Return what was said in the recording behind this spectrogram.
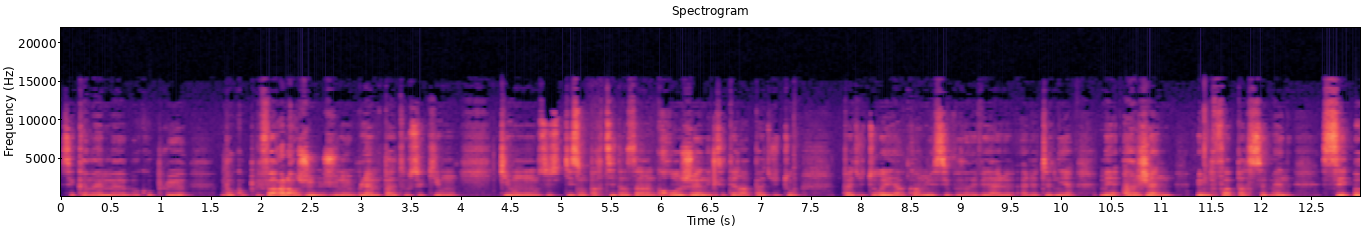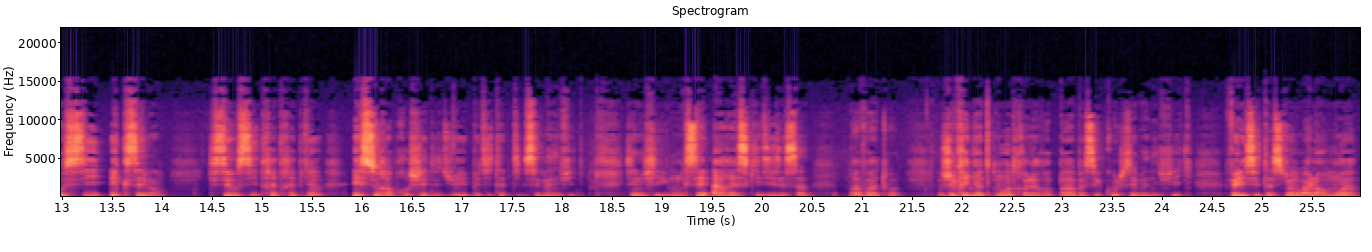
c'est quand même beaucoup plus beaucoup plus fort. Alors je, je, ne blâme pas tous ceux qui, ont, qui, ont, qui sont partis dans un gros jeûne, etc. Pas du tout. Pas du tout, et encore mieux si vous arrivez à le, tenir. Mais un jeûne, une fois par semaine, c'est aussi excellent. C'est aussi très très bien. Et se rapprocher de Dieu petit à petit, c'est magnifique. C'est magnifique. Donc c'est Arès qui disait ça. Bravo à toi. Je grignote moins entre les repas, bah c'est cool, c'est magnifique. Félicitations. Alors moi,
